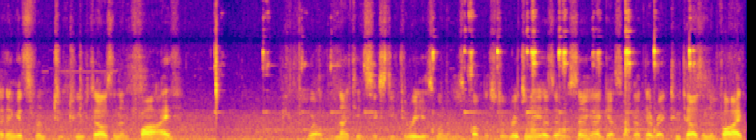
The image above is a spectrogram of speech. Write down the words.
I think it's from t- 2005. Well, 1963 is when it was published originally. As I was saying, I guess I got that right. 2005,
